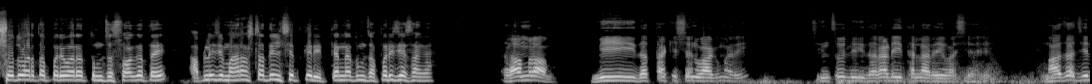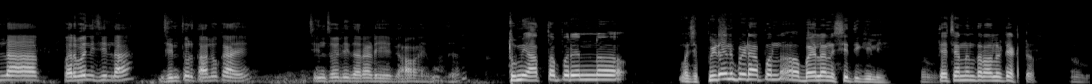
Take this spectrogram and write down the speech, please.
शोधवार्ता परिवारात तुमचं स्वागत आहे. आपले जे महाराष्ट्रातील शेतकरी त्यांना तुमचा परिचय सांगा. राम राम. मी दत्ता किशन वाघमारे चिंचोली दराडे इथला रहिवासी आहे. माझा जिल्हा परभणी जिल्हा जिंतूर तालुका आहे. चिंचोली दराडे हे गाव आहे माझं. तुम्ही आतापर्यंत म्हणजे पिढ्यानपिढ्या आपण बैलाने शेती केली. हो. त्याच्यानंतर आलं ट्रॅक्टर. हो.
